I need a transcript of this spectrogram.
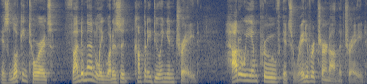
is looking towards fundamentally what is a company doing in trade? How do we improve its rate of return on the trade?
